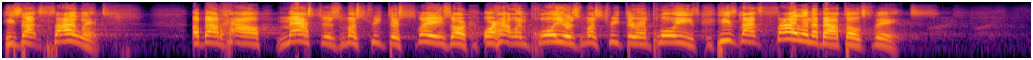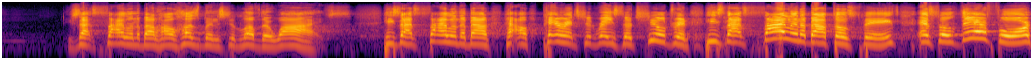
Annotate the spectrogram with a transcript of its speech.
He's not silent about how masters must treat their slaves or, or how employers must treat their employees. He's not silent about those things. He's not silent about how husbands should love their wives. He's not silent about how parents should raise their children. He's not silent about those things. And so, therefore,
